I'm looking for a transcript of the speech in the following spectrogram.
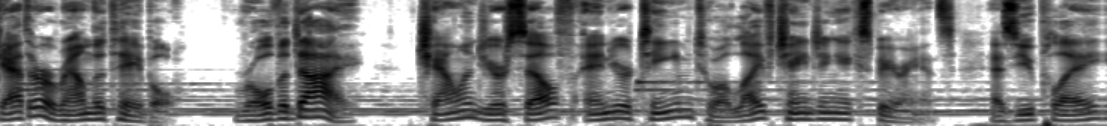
Gather around the table, roll the die, challenge yourself and your team to a life changing experience as you play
